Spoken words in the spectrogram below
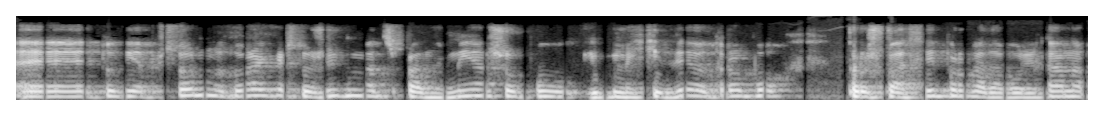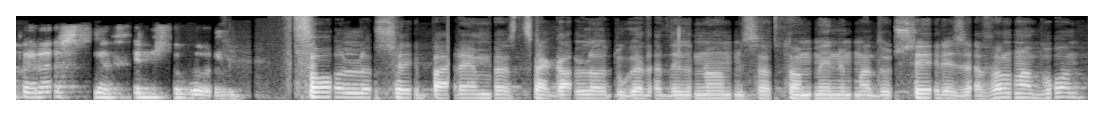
ε, το διαπιστώνουμε τώρα και στο ζήτημα της πανδημίας, όπου με χιδαίο τρόπο προσπαθεί προκαταβολικά να περάσει την ευθύνη στον κόσμο. Θόλωσε η παρέμβαση Τσακαλώτου, κατά τη γνώμη σας, στο μήνυμα του ΣΥΡΙΖΑ. Θέλω να πω,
